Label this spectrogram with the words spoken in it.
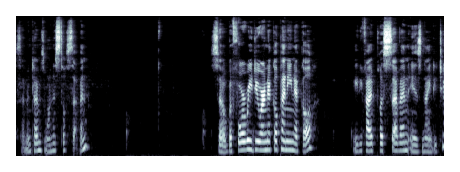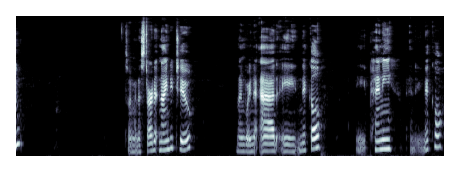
Seven times one is still seven. So before we do our nickel, penny, nickel, 85 plus 7 is 92. So I'm going to start at 92, and I'm going to add a nickel, a penny, and a nickel.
